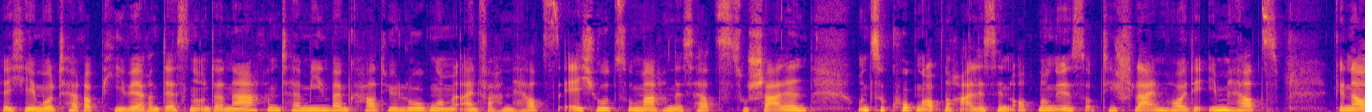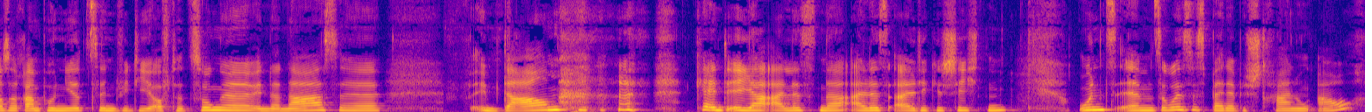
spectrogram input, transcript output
der Chemotherapie währenddessen und danach einen Termin beim Kardiologen, um einfach ein Herzecho zu machen, das Herz zu schallen und zu gucken, ob noch alles in Ordnung ist, ob die Schleimhäute im Herz genauso ramponiert sind wie die auf der Zunge, in der Nase, im Darm. Kennt ihr ja alles, ne? Alles alte Geschichten. Und ähm, so ist es bei der Bestrahlung auch.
